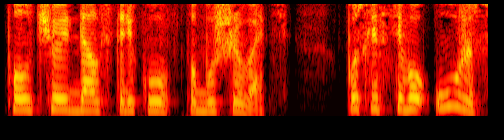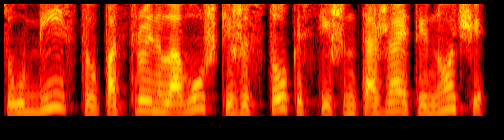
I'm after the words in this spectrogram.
Полчой дал старику побушевать. После всего ужаса, убийства, подстроенной ловушки, жестокости и шантажа этой ночи,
